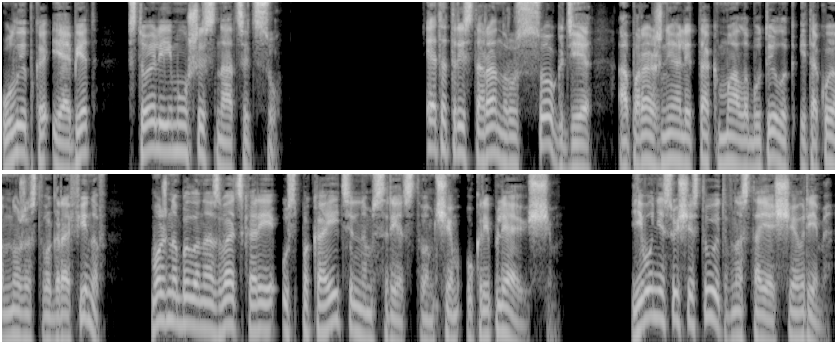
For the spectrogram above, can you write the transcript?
Улыбка и обед стоили ему 16 су. Этот ресторан Руссо, где опорожняли так мало бутылок и такое множество графинов, можно было назвать скорее успокоительным средством, чем укрепляющим. Его не существует в настоящее время.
